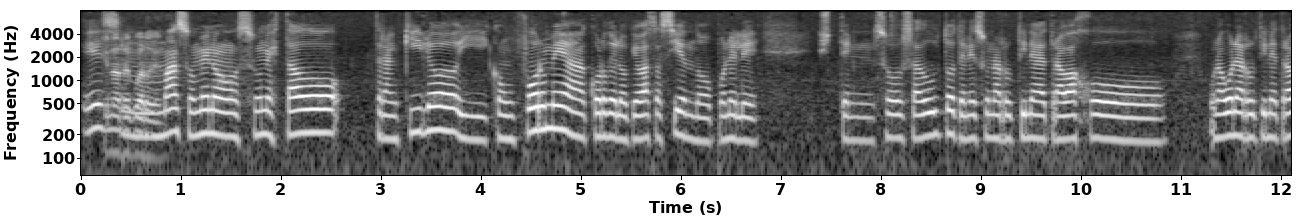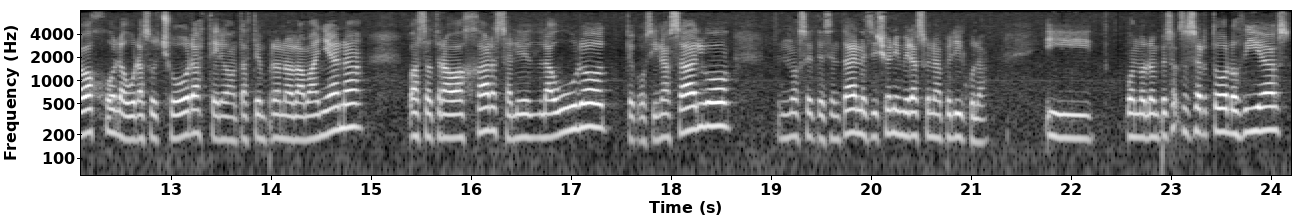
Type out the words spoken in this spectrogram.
Es no más o menos un estado tranquilo y conforme a acorde a lo que vas haciendo. Ponele, ten- sos adulto, tenés una rutina de trabajo, una buena rutina de trabajo, laburás ocho horas, te levantás temprano a la mañana, vas a trabajar, salís del laburo, te cocinas algo, no sé, te sentás en el sillón y mirás una película. Y cuando lo empezás a hacer todos los días,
